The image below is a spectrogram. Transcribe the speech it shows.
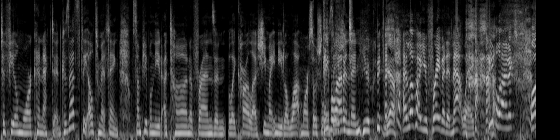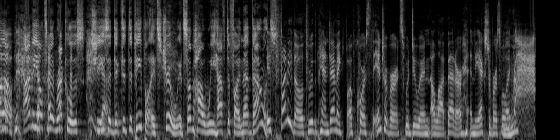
to feel more connected because that's the ultimate thing. Some people need a ton of friends, and like Carla, she might need a lot more socialization than you. Yeah. I love how you frame it in that way. People addict. well, Um, no, I'm the ultimate recluse. She's Yeah. addicted to people. It's true. It's somehow we have to find that balance. It's funny though, through the pandemic, of course, the introverts were doing a lot better and the extroverts were Mm-hmm. like, ah!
